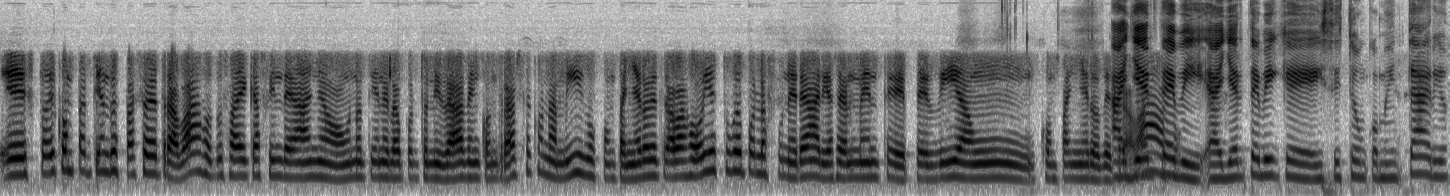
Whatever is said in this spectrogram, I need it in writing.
Estoy compartiendo espacio de trabajo. Tú sabes que a fin de año uno tiene la oportunidad de encontrarse con amigos, compañeros de trabajo. Hoy estuve por la funeraria, realmente perdí a un compañero de Ayer trabajo. te vi, ayer te vi que hiciste un comentario.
